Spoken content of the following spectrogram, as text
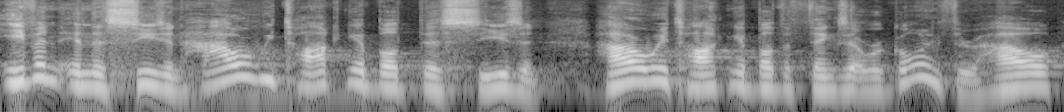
Even in the season, how are we talking about this season? how are we talking about the things that we're going through? How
